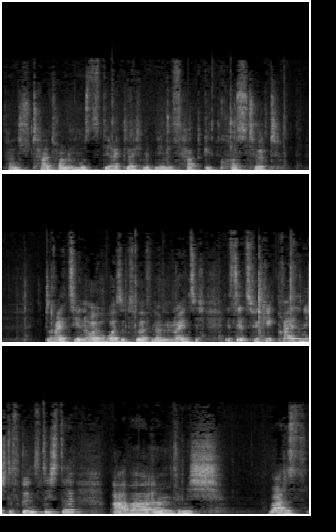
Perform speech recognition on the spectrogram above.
fand ich total toll und musste es direkt gleich mitnehmen. Es hat gekostet 13 Euro, also 12,99. Ist jetzt für Kickpreise nicht das günstigste, aber ähm, für mich war das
